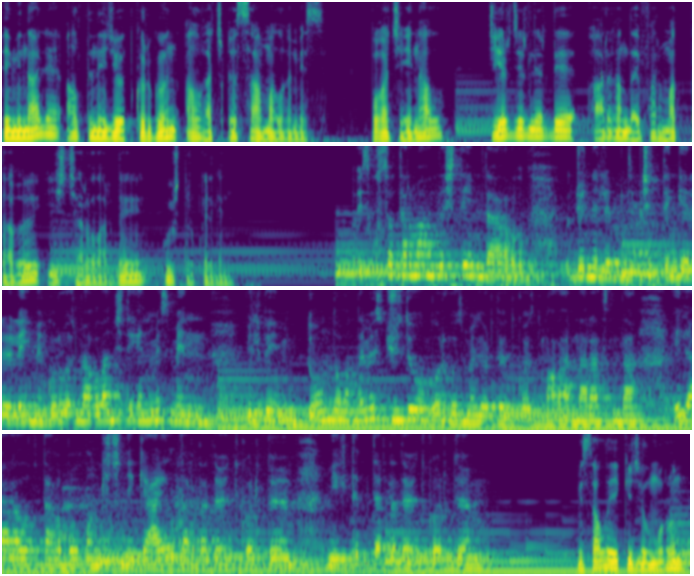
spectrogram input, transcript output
феминале алтын эже өткөргөн алгачкы саамалык эмес. Буга чейин ал жер жерлерде ар кандай форматтагы иш чараларды уюштуруп келген. Искусство тармагында иштейм да ал жөн эле мынтип четтен келип эле мен көргөзмө кылайынчы деген эмес. Мен билбейм ондогондо эмес жүздөгөн көргөзмөлөрдү өткөздүм. Алардын арасында эл аралыктагы болгон кичинекей айылдарда да өткөрдүм мектептерде да өткөрдүм. Мисалы эки жыл мурун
